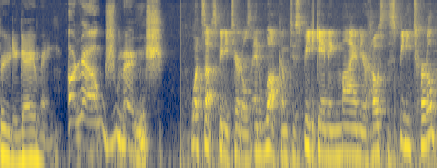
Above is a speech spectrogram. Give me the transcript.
Speedy Gaming. Announcements. What's up, Speedy Turtles, and welcome to Speedy Gaming. I am your host, the Speedy Turtle,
